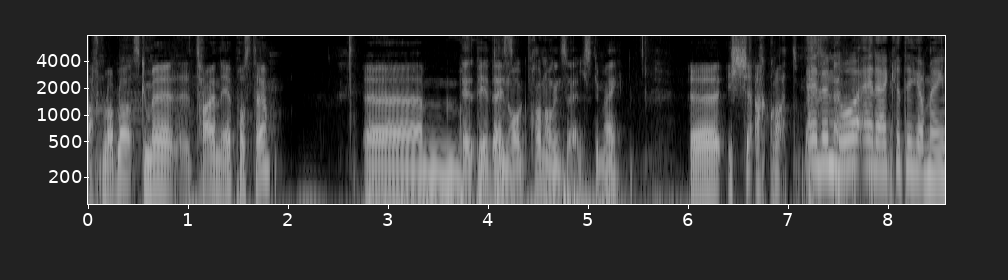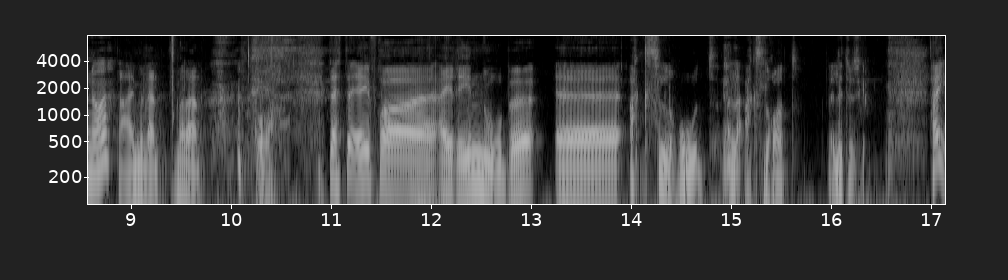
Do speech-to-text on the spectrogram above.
Aftenbladet. Skal vi ta en e-post til? Um, Er, er den òg fra noen som elsker meg? Uh, ikke akkurat. Er det nå, er det kritikk av meg nå? Nei, vi venter med den. Dette er fra Eirin Nordbø eh, Akselrod, eller Akselråd. Litt usikker. Hei.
